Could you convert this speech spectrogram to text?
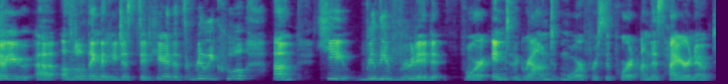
Show you uh, a little thing that he just did here that's really cool. Um, he really rooted for Into the Ground more for support on this higher note.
